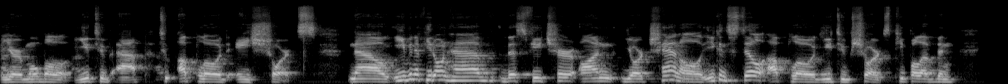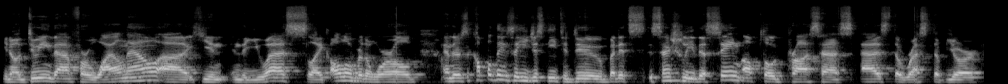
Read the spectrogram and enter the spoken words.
your mobile YouTube app, to upload a Shorts. Now, even if you don't have this feature on your channel, you can still upload YouTube Shorts. People have been, you know, doing that for a while now uh, in, in the US, like all over the world. And there's a couple things that you just need to do, but it's essentially the same upload process as the rest of your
